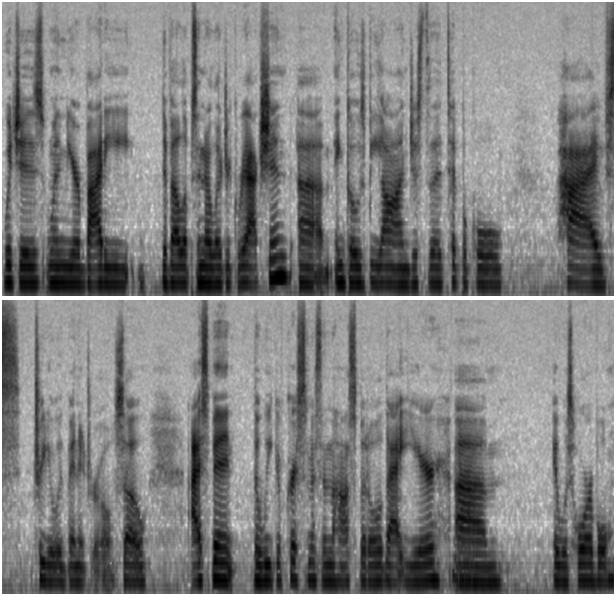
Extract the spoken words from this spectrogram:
which is when your body develops an allergic reaction um, and goes beyond just the typical hives treated with Benadryl. So I spent the week of Christmas in the hospital that year. Mm. Um, it was horrible,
